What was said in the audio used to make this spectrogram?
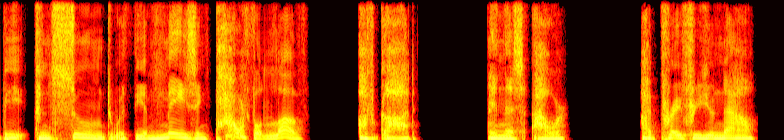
Be consumed with the amazing, powerful love of God in this hour. I pray for you now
